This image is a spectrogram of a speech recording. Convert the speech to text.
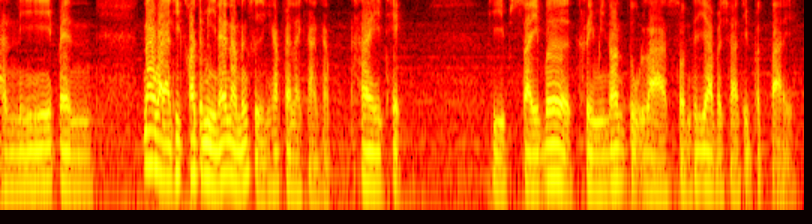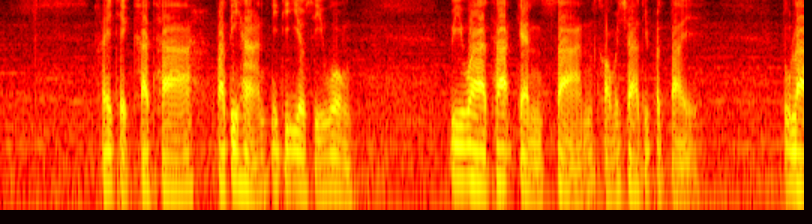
อันนี้เป็นหน้าวันอาทิตย์เขาจะมีแนะนำหนังสือครับแฟนรายการครับ High Tech ทีบไซเบอร์คริมินอลตุลา สนธยาประชาธิปไตยไฮเทคคาถาปาฏิหารนิติเอียวศรีวงศ์วิวาทะแก่นสารของประชาธิปไตย ตุลา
